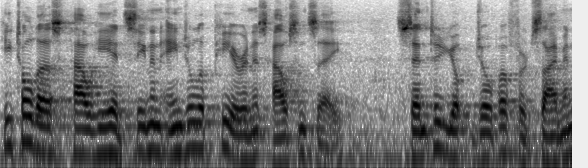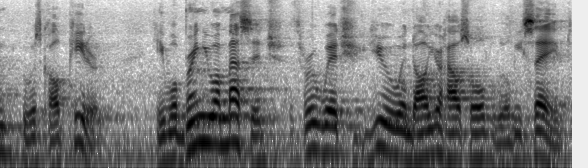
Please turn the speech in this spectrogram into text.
He told us how he had seen an angel appear in his house and say, Send to Joppa for Simon, who is called Peter. He will bring you a message through which you and all your household will be saved.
